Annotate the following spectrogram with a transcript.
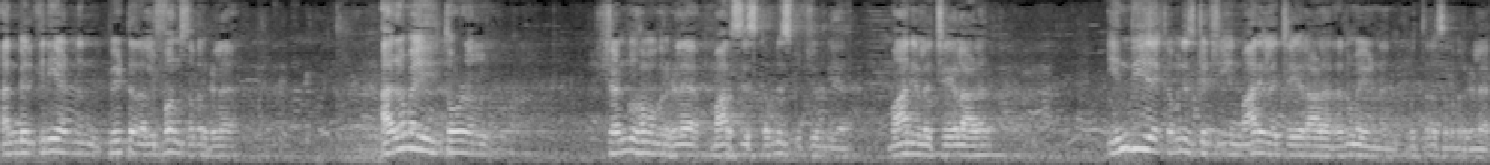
அன்பிற்கினிய அண்ணன் பீட்டர் அல்போன்ஸ் அவர்களே அருமை தோழர் சண்முகம் அவர்களே மார்க்சிஸ்ட் கம்யூனிஸ்ட் கட்சியினுடைய மாநில செயலாளர். இந்திய கம்யூனிஸ்ட் கட்சியின் மாநில செயலாளர் அருமை அண்ணன் முத்தரசன் அவர்களே.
